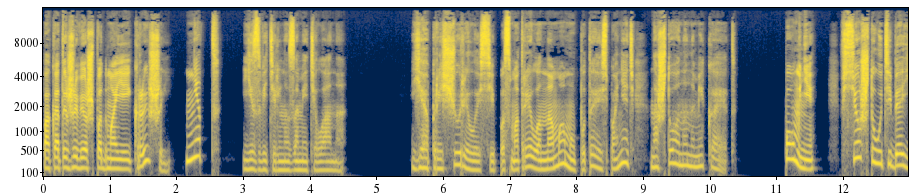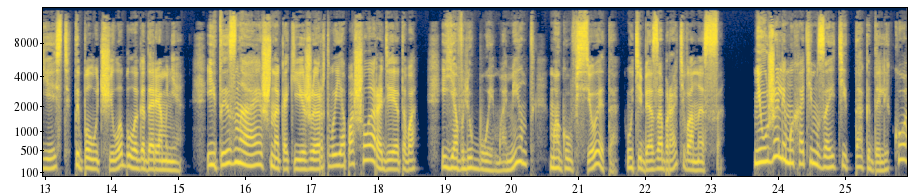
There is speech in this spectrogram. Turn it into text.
Пока ты живешь под моей крышей? Нет, язвительно заметила она. Я прищурилась и посмотрела на маму, пытаясь понять, на что она намекает. «Помни, все, что у тебя есть, ты получила благодаря мне. И ты знаешь, на какие жертвы я пошла ради этого. И я в любой момент могу все это у тебя забрать, Ванесса. Неужели мы хотим зайти так далеко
